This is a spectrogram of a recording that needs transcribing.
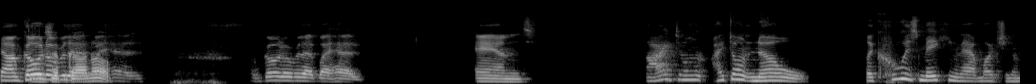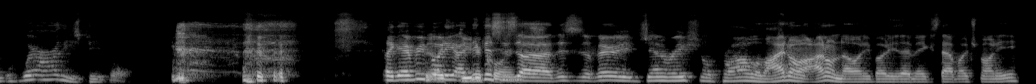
now I'm going over that in my up. head. I'm going over that by head, and I don't I don't know like who is making that much and where are these people? like everybody like i think this is uh this is a very generational problem. I don't i don't know anybody that makes that much money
